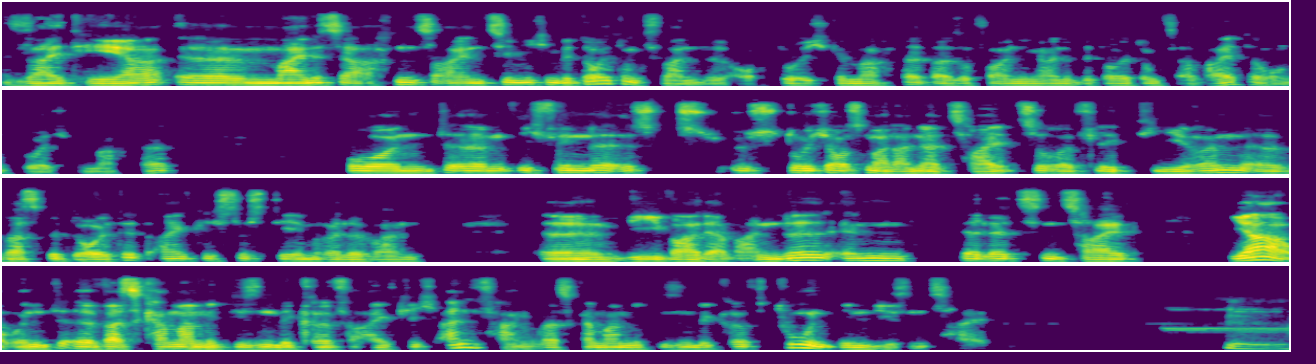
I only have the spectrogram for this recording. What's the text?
seither äh, meines Erachtens einen ziemlichen Bedeutungswandel auch durchgemacht hat, also vor allen Dingen eine Bedeutungserweiterung durchgemacht hat. Und ähm, ich finde, es ist durchaus mal an der Zeit zu reflektieren, äh, was bedeutet eigentlich systemrelevant, äh, wie war der Wandel in der letzten Zeit. Ja, und äh, was kann man mit diesem Begriff eigentlich anfangen? Was kann man mit diesem Begriff tun in diesen Zeiten? Hm,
